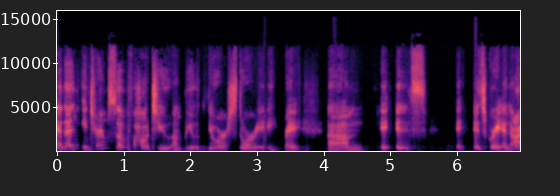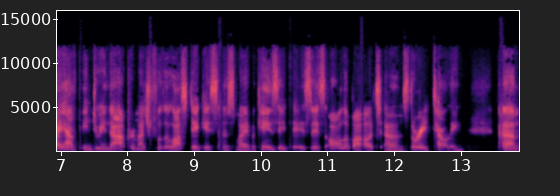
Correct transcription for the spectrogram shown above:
And then in terms of how to um, build your story, right? Um, it, it's it, it's great, and I have been doing that pretty much for the last decade since my McKinsey days. It's all about um, storytelling. Um,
